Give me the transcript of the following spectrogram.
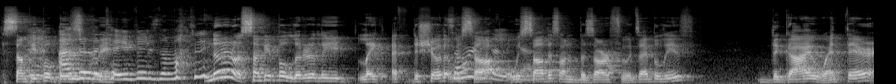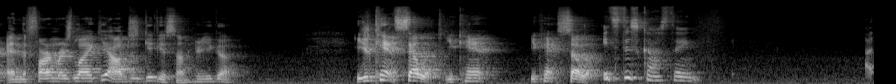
some people under the table is the money. No, no, no. Some people literally like at the show that we saw. Italy, we yeah. saw this on Bizarre Foods, I believe. The guy went there, and the farmer's like, "Yeah, I'll just give you some. Here you go." You just can't sell it. You can't. You can't sell it. It's disgusting. I,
